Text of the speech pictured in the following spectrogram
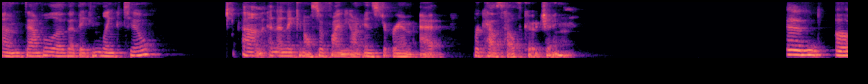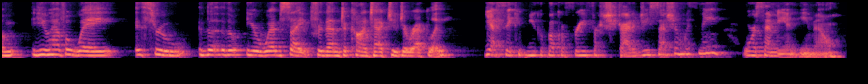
um, down below that they can link to. Um, and then they can also find me on Instagram at Brickhouse Health Coaching. And um, you have a way through the, the, your website for them to contact you directly. Yes, they can. You could book a free strategy session with me, or send me an email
